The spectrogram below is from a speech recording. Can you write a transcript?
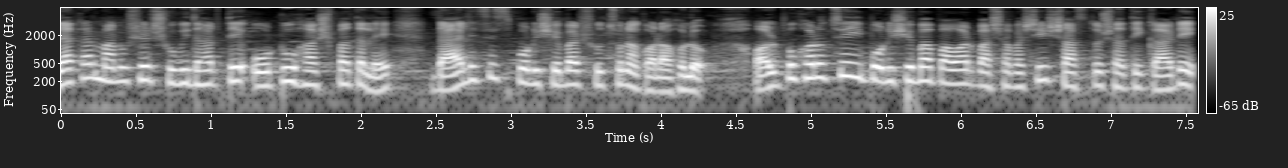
এলাকার মানুষের সুবিধার্থে ওটু হাসপাতালে ডায়ালিসিস পরিষেবার সূচনা করা হলো। অল্প খরচে এই পরিষেবা পাওয়ার পাশাপাশি স্বাস্থ্যসাথী কার্ডে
